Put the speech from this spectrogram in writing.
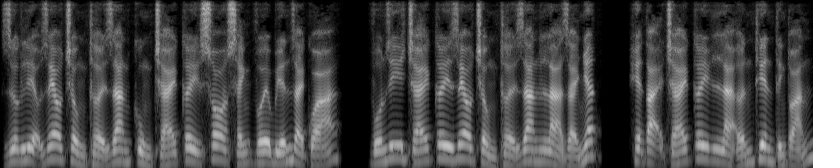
Dược liệu gieo trồng thời gian cùng trái cây so sánh với biến dài quá, vốn dĩ trái cây gieo trồng thời gian là dài nhất, hiện tại trái cây là ấn thiên tính toán,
